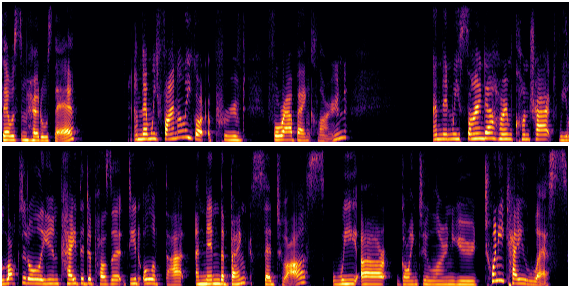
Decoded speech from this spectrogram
there was some hurdles there. And then we finally got approved for our bank loan. And then we signed our home contract, we locked it all in, paid the deposit, did all of that. And then the bank said to us, We are going to loan you 20K less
